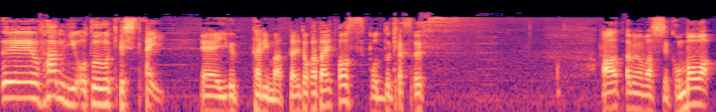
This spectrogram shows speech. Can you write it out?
えーファンにお届けしたい、えーゆったりまったりと語り倒すポッドキャストです。改めまして、こんばんは。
